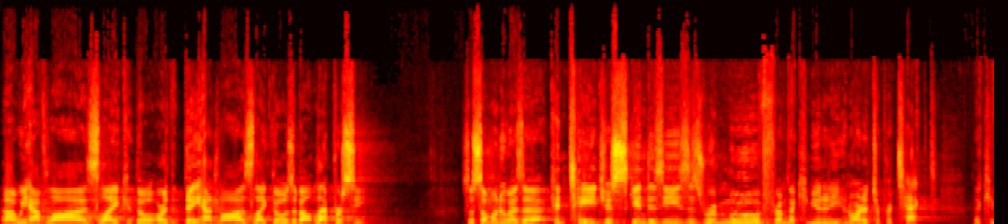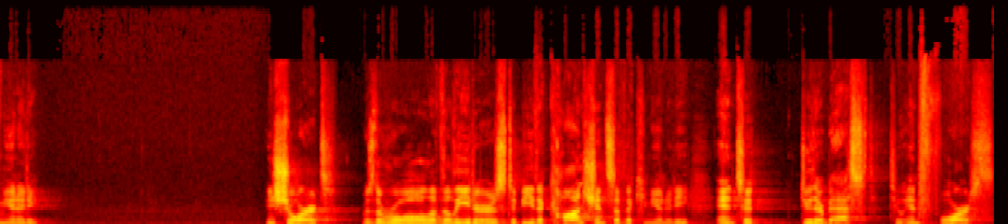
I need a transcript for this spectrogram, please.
uh, we have laws like, or they had laws like those about leprosy. So, someone who has a contagious skin disease is removed from the community in order to protect the community. In short, it was the role of the leaders to be the conscience of the community and to do their best to enforce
